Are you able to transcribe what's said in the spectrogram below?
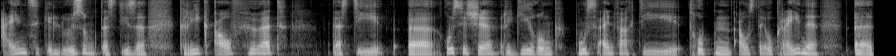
einzige Lösung, dass dieser Krieg aufhört dass die äh, russische Regierung muss einfach die Truppen aus der Ukraine äh,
